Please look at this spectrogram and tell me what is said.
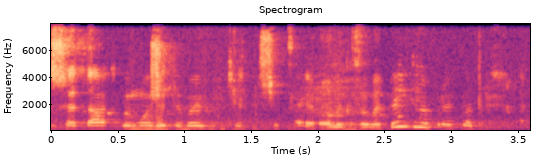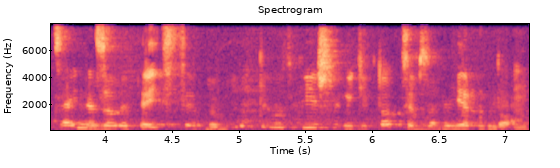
лише так ви можете визначити, що цей ролик залетить, наприклад, а цей не залетить. З цим ви будете успішним, і TikTok – це взагалі рандом.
